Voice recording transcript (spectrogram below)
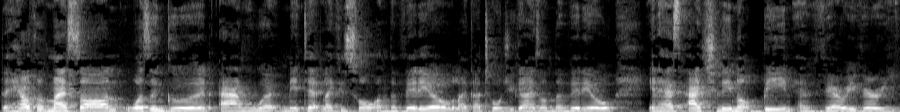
The health of my son wasn't good and we were admitted like you saw on the video. Like I told you guys on the video, it has actually not been a very, very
